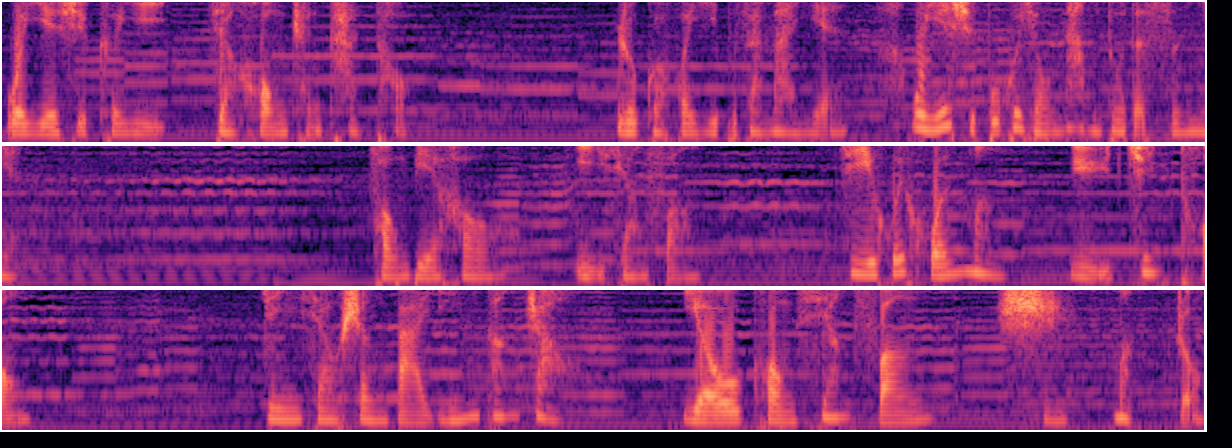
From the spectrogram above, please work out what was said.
我也许可以将红尘看透。如果回忆不再蔓延，我也许不会有那么多的思念。从别后，已相逢，几回魂梦。与君同，今宵剩把银缸照，犹恐相逢是梦中。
